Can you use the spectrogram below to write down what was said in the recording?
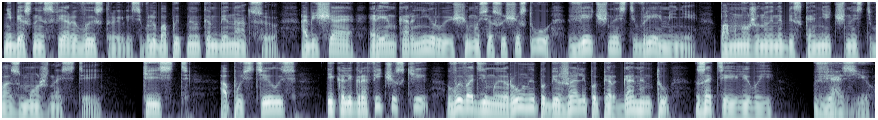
небесные сферы выстроились в любопытную комбинацию, обещая реинкарнирующемуся существу вечность времени, помноженную на бесконечность возможностей. Кисть опустилась, и каллиграфически выводимые руны побежали по пергаменту затейливой вязью.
